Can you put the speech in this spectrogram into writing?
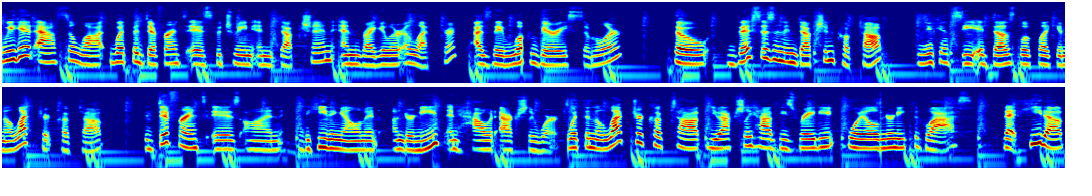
We get asked a lot what the difference is between induction and regular electric, as they look very similar. So, this is an induction cooktop. As you can see, it does look like an electric cooktop. The difference is on the heating element underneath and how it actually works. With an electric cooktop, you actually have these radiant coils underneath the glass that heat up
